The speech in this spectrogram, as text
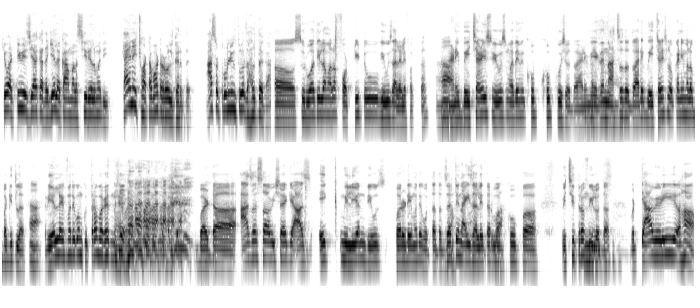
किंवा टीव्हीची एखादा गेलं का आम्हाला सिरियलमध्ये काय नाही छोटा मोठा रोल करतं. असं ट्रोलिंग तुला झालतं का? सुरुवातीला मला फॉर्टी टू व्ह्यूज आलेले फक्त. आणि बेचाळीस व्ह्यूजमध्ये मी खूप खूप खुश होतो. आणि मी एकदा नाचत होतो. अरे बेचाळीस लोकांनी मला बघितलं. रिअल लाईफमध्ये कोण कुत्रा बघत नाही. बट आज असा विषय की आज एक मिलियन व्ह्यूज पर डे मध्ये होतातच. जर ते नाही झाले तर मग खूप विचित्र फील होतं. बट त्यावेळी हा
